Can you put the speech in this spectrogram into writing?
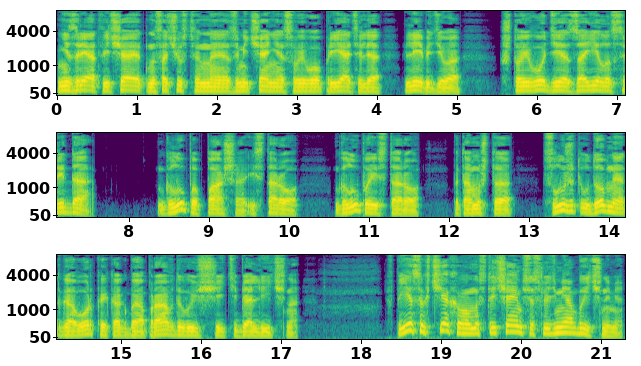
не зря отвечает на сочувственное замечание своего приятеля Лебедева, что его де заела среда. Глупо Паша и Старо, глупо и Старо, потому что служит удобной отговоркой, как бы оправдывающей тебя лично. В пьесах Чехова мы встречаемся с людьми обычными,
